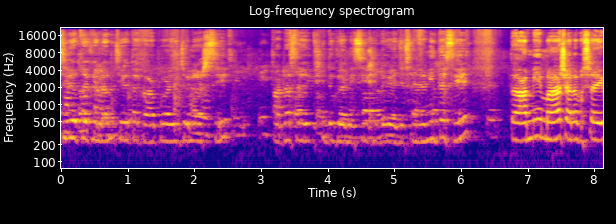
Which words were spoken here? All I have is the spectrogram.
চিরতা খেলাম চিরতা খাওয়ার পরে চলে আসছি। আটা করে নিছি, সিদ্ধ করে যে সাইডে নিতেছি। তো আমি, মা সারা বছর এই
